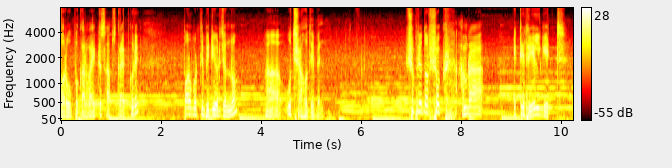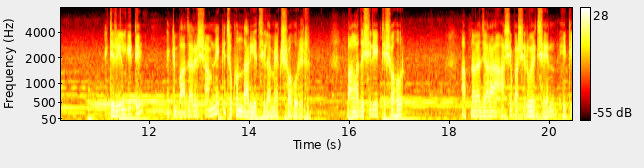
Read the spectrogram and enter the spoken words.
বড় উপকার হয়। একটু সাবস্ক্রাইব করে পরবর্তী ভিডিওর জন্য উৎসাহ দেবেন। সুপ্রিয় দর্শক, আমরা একটি রেল গেট, একটি রেল গেটে একটি বাজারের সামনে কিছুক্ষণ দাঁড়িয়েছিলাম এক শহরের, বাংলাদেশেরই একটি শহর। আপনারা যারা আশেপাশে রয়েছেন, এটি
